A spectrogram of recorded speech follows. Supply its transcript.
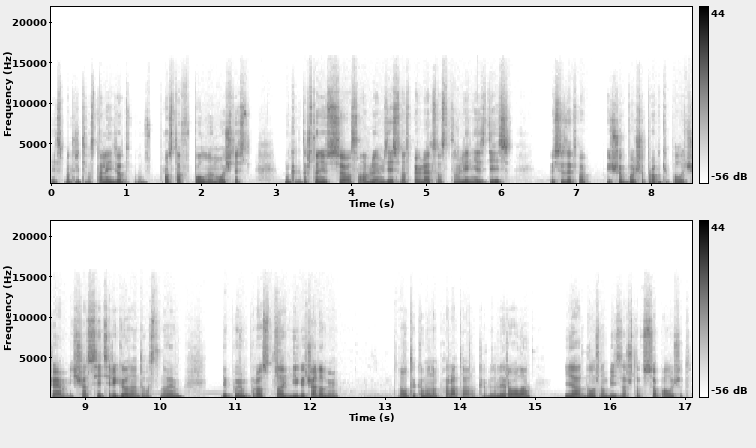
И смотрите, восстановление идет просто в полную мощность. Мы когда что-нибудь восстанавливаем здесь, у нас появляется восстановление здесь. То есть из-за этого еще больше промки получаем. И сейчас все эти регионы довосстановим и будем просто гигачадовыми. А вот и коммуна Бхарата капитулировала. Я должен убедить, за что все получит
